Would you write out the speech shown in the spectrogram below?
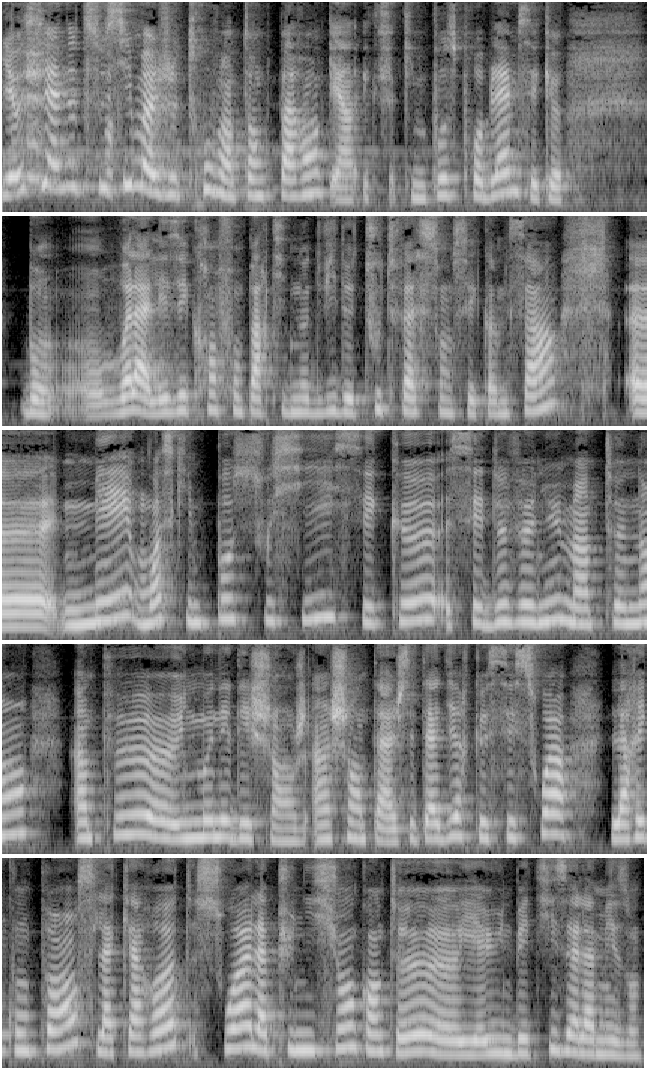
Il y a aussi un autre souci, moi, je trouve, en tant que parent, qui, me pose problème, c'est que Bon, voilà, les écrans font partie de notre vie de toute façon, c'est comme ça. Euh, mais moi, ce qui me pose souci, c'est que c'est devenu maintenant un peu euh, une monnaie d'échange, un chantage. C'est-à-dire que c'est soit la récompense, la carotte, soit la punition quand euh, il y a eu une bêtise à la maison.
